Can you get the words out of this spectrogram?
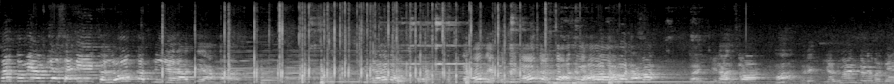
तर तुम्ही आमच्यासाठी एक लोकप्रिय राजे आहात. ಯಜಮಾನ್ ಕಡೆ ಬರ್ತೀನಿ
